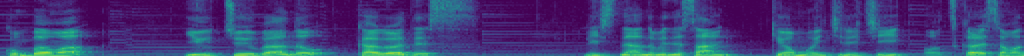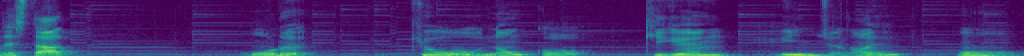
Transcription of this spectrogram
こんばんは。YouTuber のかぐわです。リスナーの皆さん今日も一日お疲れ様でした。あれ？今日なんか機嫌いいんじゃない？うん。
